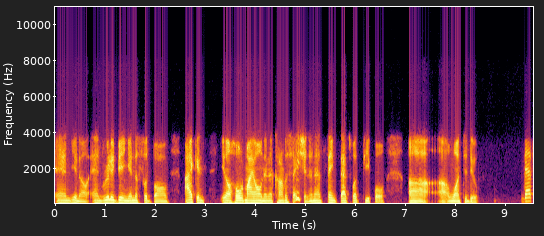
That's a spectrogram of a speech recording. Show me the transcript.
and you know, and really being into football, I can, you know, hold my own in a conversation, and I think that's what people uh, uh, want to do. That's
